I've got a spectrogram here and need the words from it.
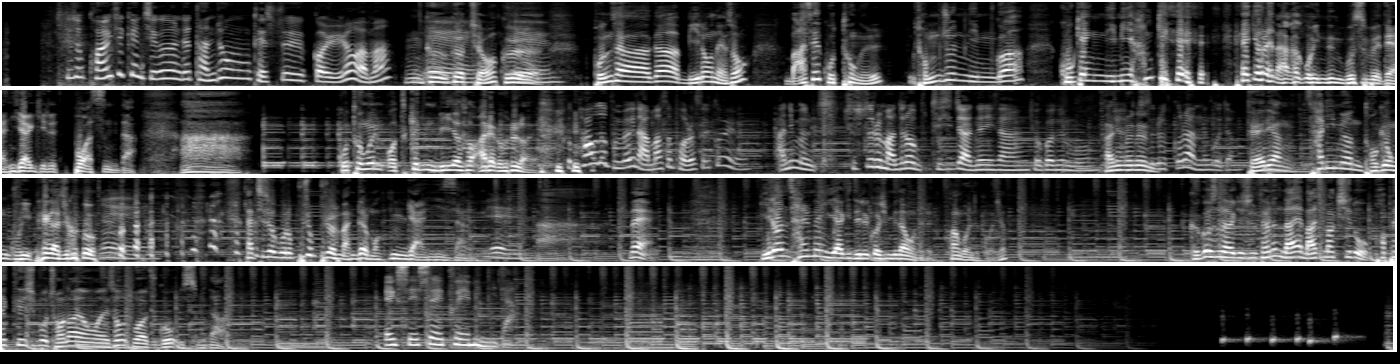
그래서 과일 치킨 지금 이제 단종 됐을걸요 아마. 음, 그, 예. 그렇죠. 그, 예. 본사가 밀어내서 맛의 고통을 점주님과 고객님이 함께 해결해 나가고 있는 모습에 대한 이야기를 보았습니다. 아, 고통은 어떻게든 밀려서 아래로 흘러요. 그 파우더 분명히 남아서 버렸을 거예요. 아니면 주스를 만들어 드시지 않는 이상 저거는 뭐 아니면은 주스를 끌어안는 거죠. 대량 사리면 덕용 구입해가지고 예. 자체적으로 뿌셔뿌셔 만들어 먹는 게 아닌 이상. 예. 아, 네. 이런 삶의 이야기 드릴 것입니다, 오늘은. 광고를 듣고 오죠. 그것은 알기 싫다는 나의 마지막 시도 퍼펙트 15 전화 영어에서 도와주고 있습니다. XSFM입니다.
